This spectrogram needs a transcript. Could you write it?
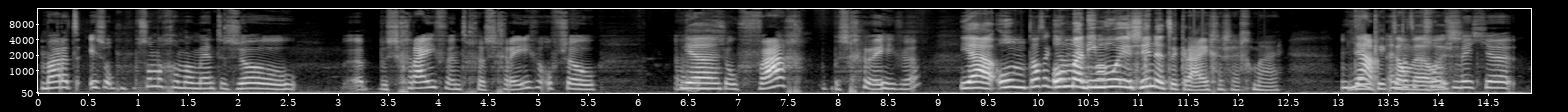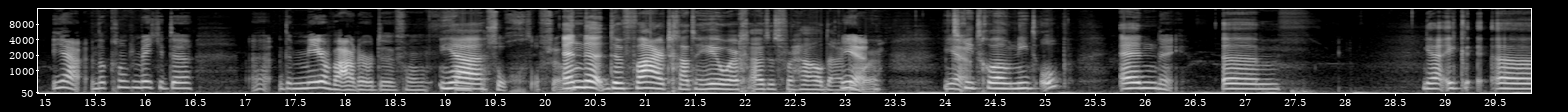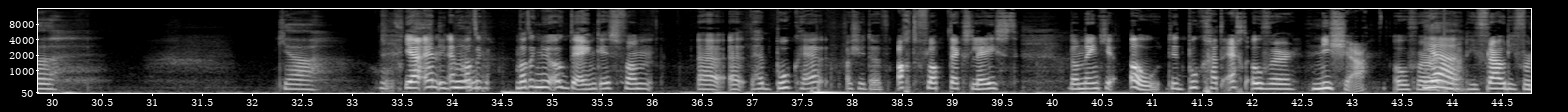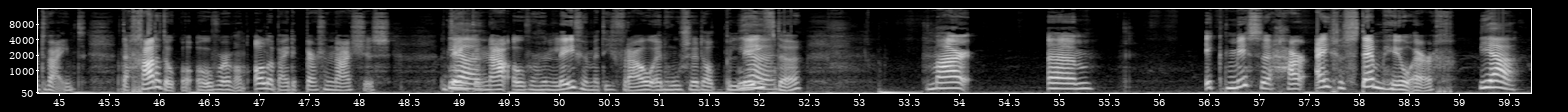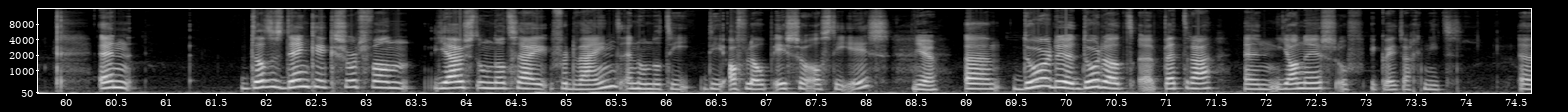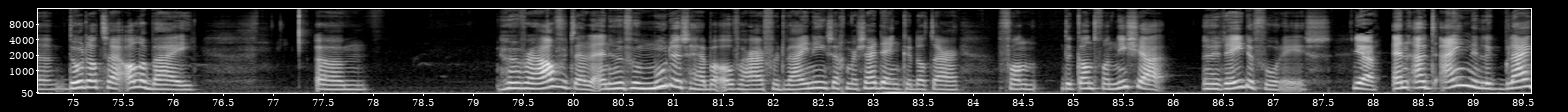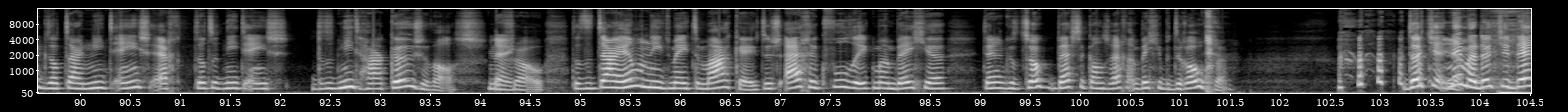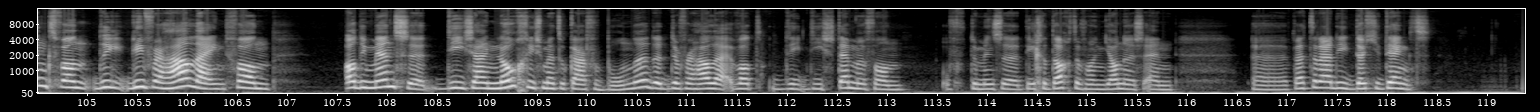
Maar het is op sommige momenten zo eh, beschrijvend geschreven. Of zo, eh, Ja. zo vaag beschreven. Ja, om, Dat ik om maar die wat- mooie zinnen te krijgen, zeg maar. Denk ik en dan dat wel ik soms eens. een beetje... Ja, en dat ik soms een beetje de, eh, de meerwaarde ervan van Ja. zocht of zo. En de, de vaart gaat heel erg uit het verhaal daardoor. Ja. Het schiet gewoon niet op. En Nee. Ehm, ja, ik. eh ja. Ja, en, en wat, ik, wat ik nu ook denk is van eh, eh, het boek, hè, als je de achterflaptekst leest, dan denk je, oh, dit boek gaat echt over Nisha. Over Ja. nou, die vrouw die verdwijnt. Daar gaat het ook wel over, want allebei de personages denken Ja. na over hun leven met die vrouw en hoe ze dat beleefden. Maar ehm, ik miste haar eigen stem heel erg. Ja. En dat is denk ik soort van. Juist omdat zij verdwijnt en omdat die, die afloop is zoals die is. Ja. Ehm, door de, doordat eh, Petra en Jannis, of ik weet eigenlijk niet. ehm, doordat zij allebei ehm, hun verhaal vertellen en hun vermoedens hebben over haar verdwijning. Zeg maar, zij denken dat daar van de kant van Nisha een reden voor is. Ja. En uiteindelijk blijkt dat daar niet eens echt, dat het niet eens, dat het niet haar keuze was. Nee. Of zo. Dat het daar helemaal niet mee te maken heeft. Dus eigenlijk voelde ik me een beetje, ik denk dat ik het zo het beste kan zeggen, een beetje bedrogen. dat je, Ja. nee, maar dat je denkt van die, die verhaallijn van al die mensen, die zijn logisch met elkaar verbonden. De, de verhalen, wat die, die stemmen van, of tenminste die gedachten van Jannes en eh, Petra, die, dat je denkt,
